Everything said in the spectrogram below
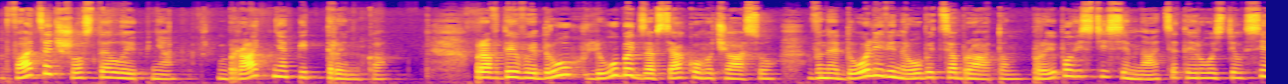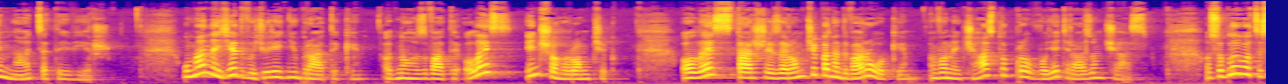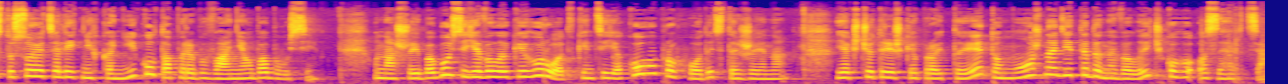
26 липня. Братня підтримка. Правдивий друг любить за всякого часу. В недолі він робиться братом. Приповісті, 17 розділ, 17 вірш. У мене є двоюрідні братики. Одного звати Олесь, іншого Ромчик. Олесь старший за Ромчика на два роки. Вони часто проводять разом час. Особливо це стосується літніх канікул та перебування у бабусі. У нашої бабусі є великий город, в кінці якого проходить стежина. Якщо трішки пройти, то можна дійти до невеличкого озерця.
